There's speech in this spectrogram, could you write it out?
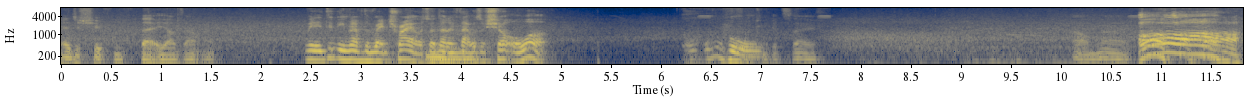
Yeah, just shoot from 30 yards out, mate. I mean, it didn't even have the red trail, so I don't know if that Hmm. was a shot or what. Ooh. Good save. Oh no. Oh,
